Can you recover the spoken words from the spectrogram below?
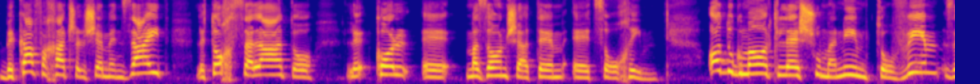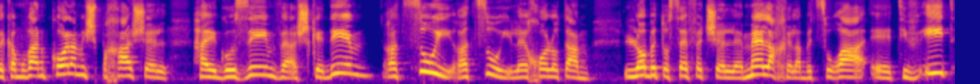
בכף אחת של שמן זית לתוך סלט או לכל אה, מזון שאתם אה, צורכים. עוד דוגמאות לשומנים טובים, זה כמובן כל המשפחה של האגוזים והשקדים, רצוי, רצוי לאכול אותם לא בתוספת של מלח, אלא בצורה אה, טבעית.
